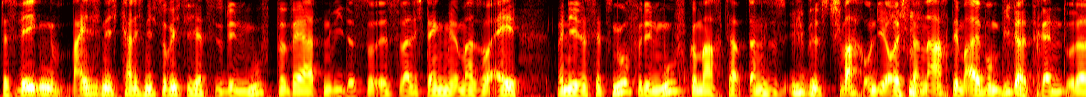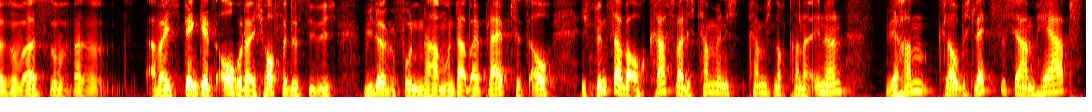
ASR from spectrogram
Deswegen weiß ich nicht, kann ich nicht so richtig jetzt so den Move bewerten, wie das so ist, weil ich denke mir immer so, ey, wenn ihr das jetzt nur für den Move gemacht habt, dann ist es übelst schwach und ihr euch dann nach dem Album wieder trennt oder sowas. So, aber ich denke jetzt auch oder ich hoffe, dass die sich wiedergefunden haben und dabei bleibt es jetzt auch. Ich finde es aber auch krass, weil ich kann, mir nicht, kann mich noch dran erinnern, wir haben, glaube ich, letztes Jahr im Herbst,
